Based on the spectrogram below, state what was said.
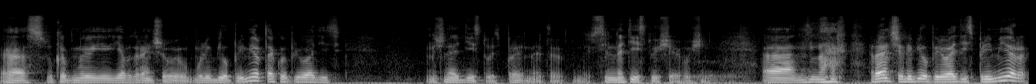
Я вот раньше любил пример такой приводить начинает действовать, правильно, это сильнодействующее очень. А, на, раньше любил переводить пример,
